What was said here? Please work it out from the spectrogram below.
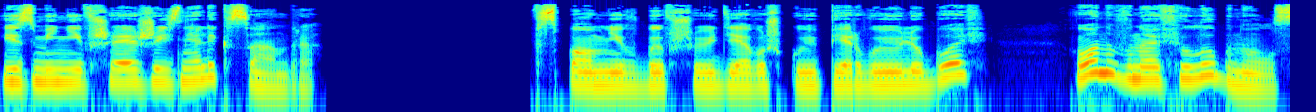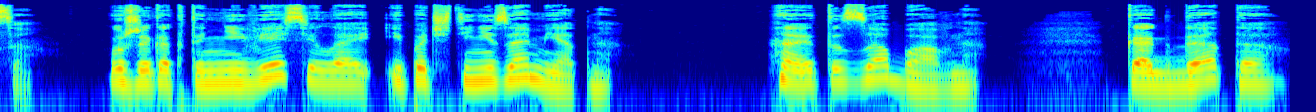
изменившее жизнь Александра. Вспомнив бывшую девушку и первую любовь, он вновь улыбнулся. Уже как-то невесело и почти незаметно. А это забавно. Когда-то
